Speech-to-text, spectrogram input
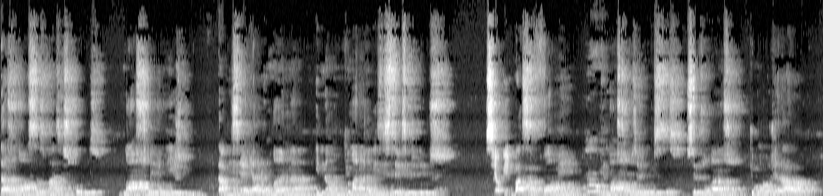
das nossas más escolhas, nosso egoísmo, da miséria humana e não de uma não existência de Deus. Se alguém passa fome, porque nós somos egoístas, seres humanos de um modo geral.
